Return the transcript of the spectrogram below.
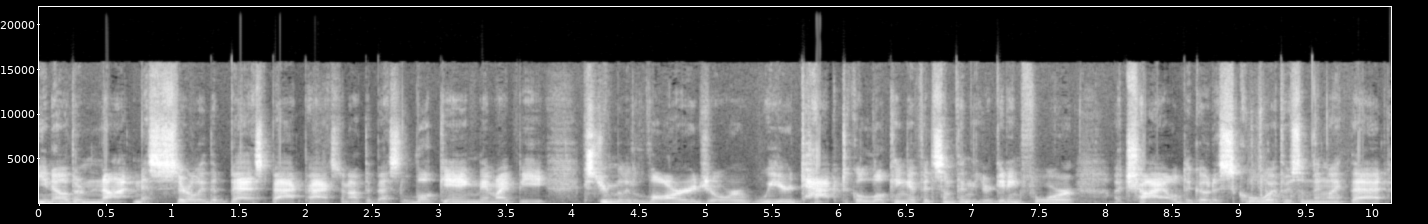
you know, they're not necessarily the best backpacks. They're not the best looking. They might be extremely large or weird tactical looking if it's something that you're getting for a child to go to school with or something like that.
